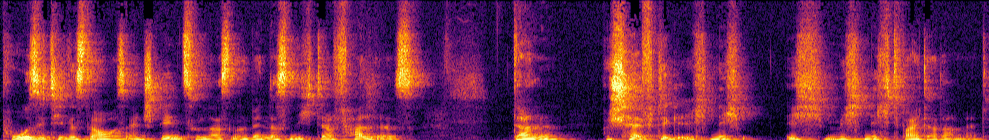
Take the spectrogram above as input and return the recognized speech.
Positives daraus entstehen zu lassen. Und wenn das nicht der Fall ist, dann beschäftige ich, nicht, ich mich nicht weiter damit.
